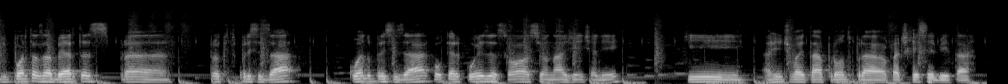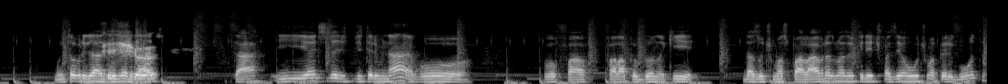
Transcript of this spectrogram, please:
de portas abertas para o que tu precisar, quando precisar, qualquer coisa, é só acionar a gente ali, que a gente vai estar tá pronto para te receber, tá? Muito obrigado, Fechou. de verdade. Tá? E antes de, de terminar, eu vou, vou fa falar pro Bruno aqui das últimas palavras, mas eu queria te fazer a última pergunta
